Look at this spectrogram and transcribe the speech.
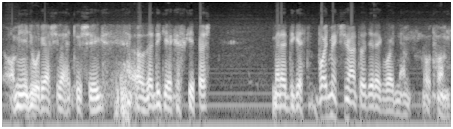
ami egy óriási lehetőség az eddigiekhez képest, mert eddig ezt vagy megcsinálta a gyerek, vagy nem. Ott van.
